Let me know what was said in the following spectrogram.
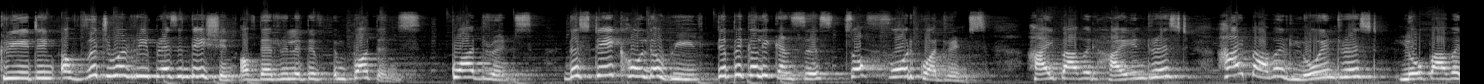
creating a visual representation of their relative importance. Quadrants The stakeholder wheel typically consists of four quadrants high power, high interest, high power, low interest, low power,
